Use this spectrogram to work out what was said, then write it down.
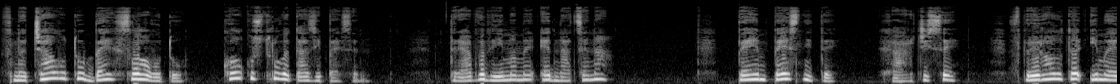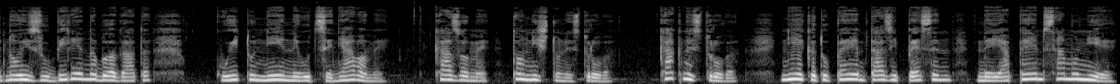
В началото бе словото. Колко струва тази песен? трябва да имаме една цена. Пеем песните, харчи се. В природата има едно изобилие на благата, които ние не оценяваме. Казваме, то нищо не струва. Как не струва? Ние като пеем тази песен, не я пеем само ние.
